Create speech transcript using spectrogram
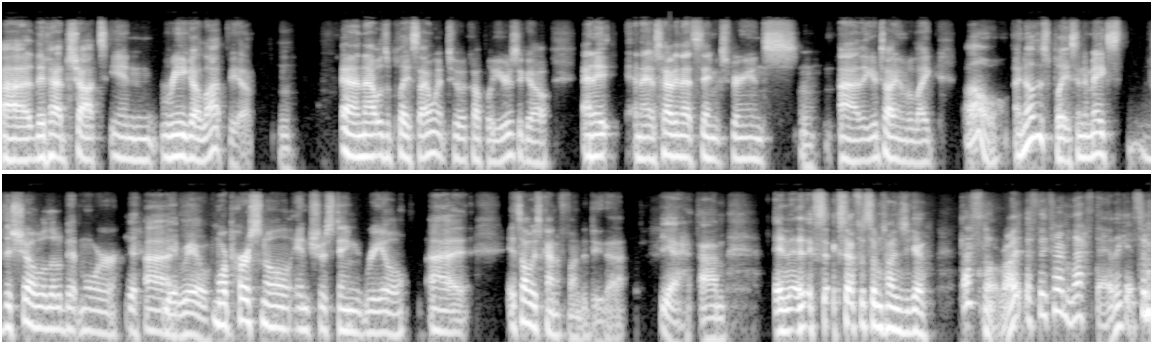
uh, they've had shots in Riga, Latvia. And that was a place I went to a couple of years ago, and it and I was having that same experience Hmm. uh, that you're talking about. Like, oh, I know this place, and it makes the show a little bit more yeah, uh, yeah, real. more personal, interesting, real. Uh, it's always kind of fun to do that. Yeah. Um, and ex- except for sometimes you go, "That's not right." If they turn left there, they get some.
